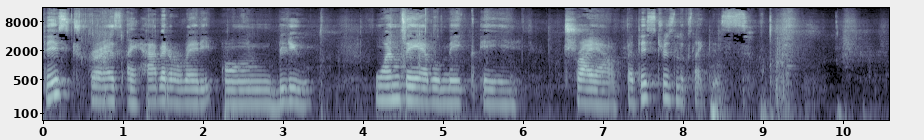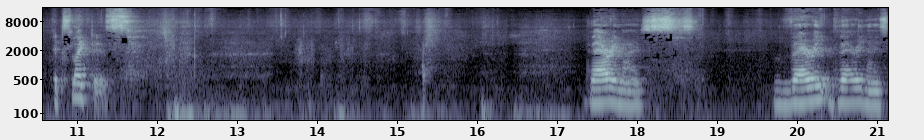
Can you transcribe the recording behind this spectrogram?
this dress, I have it already on blue. One day I will make a tryout, but this dress looks like this. It's like this. Very nice. Very, very nice.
